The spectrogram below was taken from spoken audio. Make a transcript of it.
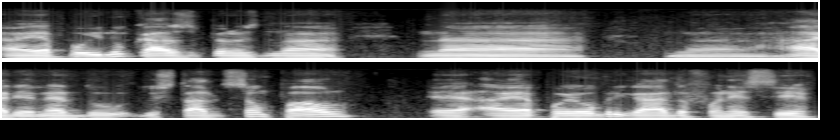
a Apple, e no caso, pelo menos na, na, na área né, do, do estado de São Paulo, é, a Apple é obrigada a fornecer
